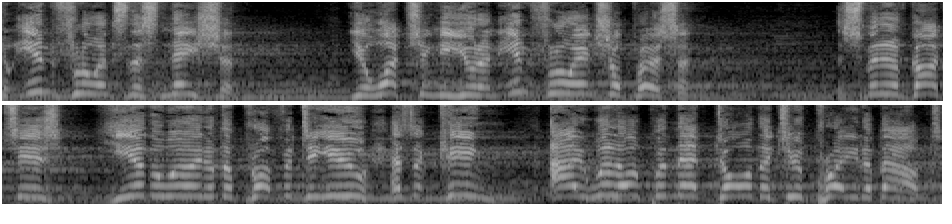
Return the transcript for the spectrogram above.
to influence this nation. You're watching me, you're an influential person. The Spirit of God says, Hear the word of the prophet to you as a king. I will open that door that you prayed about.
